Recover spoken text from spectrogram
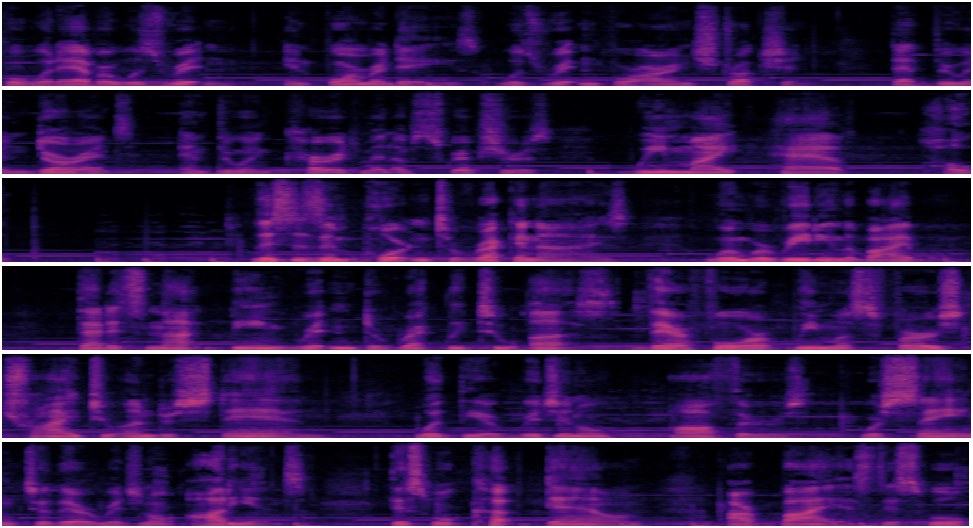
For whatever was written in former days was written for our instruction, that through endurance and through encouragement of scriptures we might have hope. This is important to recognize when we're reading the Bible that it's not being written directly to us. Therefore, we must first try to understand what the original authors were saying to their original audience. This will cut down our bias. This will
